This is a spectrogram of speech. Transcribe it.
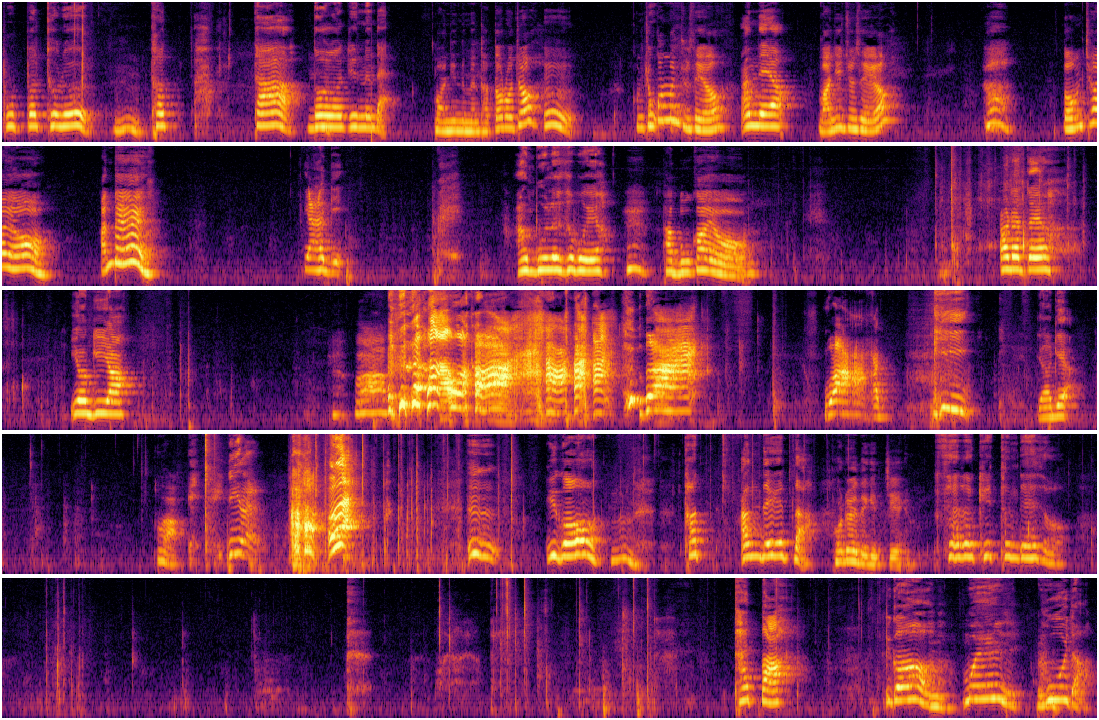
뽀뽀토를 음. 다, 다 떨어지는데. 많이 넣으면 다 떨어져? 응, 그럼 조금만 주세요. 안 돼요. 많이 주세요. 헉, 넘쳐요. 안 돼. 여기. 안 보여서 보여. 다 녹아요. 알았어요. 여기야. 와. 와. 여기야. 와. 응, 이거 음. 다 안 되겠다. 버려야 되겠지. 새로 키튼 데서. 됐다. 이거 응. 물 구우자.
